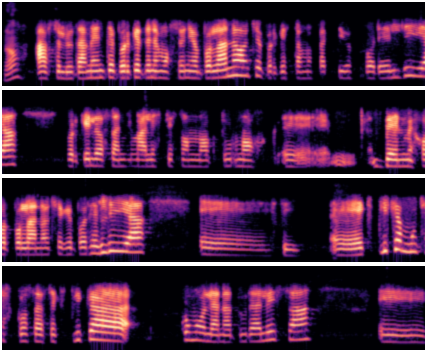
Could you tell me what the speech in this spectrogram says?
¿no? Absolutamente, porque tenemos sueño por la noche, porque estamos activos por el día, porque los animales que son nocturnos eh, ven mejor por la noche que por el día. Eh, sí, eh, explica muchas cosas, explica cómo la naturaleza eh,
